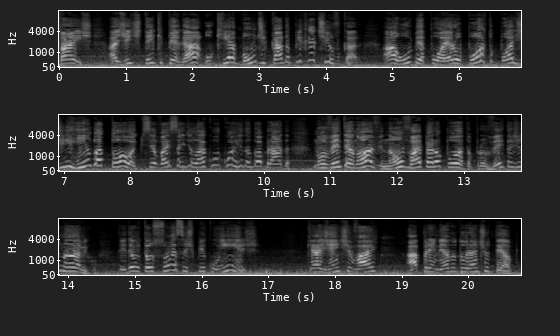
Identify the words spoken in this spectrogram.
Mas a gente tem que pegar o que é bom de cada aplicativo, cara. A Uber, pô, aeroporto pode ir rindo à toa, que você vai sair de lá com a corrida dobrada. 99 não vai para aeroporto, aproveita dinâmico, entendeu? Então são essas picuinhas que a gente vai aprendendo durante o tempo.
